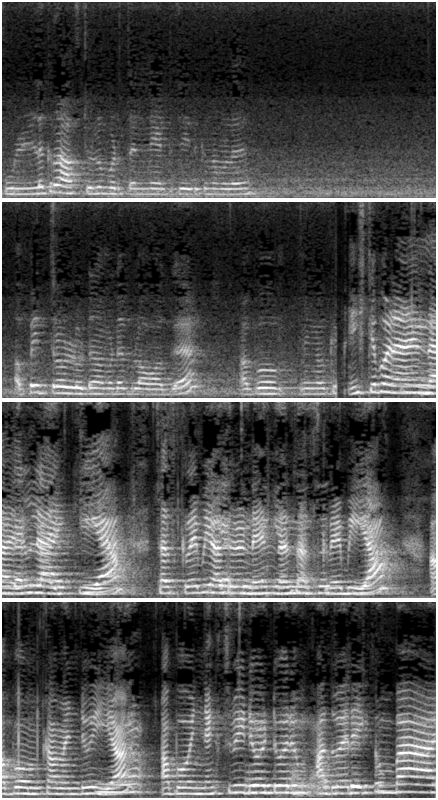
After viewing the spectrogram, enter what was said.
ഫുള്ള് ക്രാഫ്റ്റുകളും ഇവിടെ തന്നെ ആയിട്ട് ചെയ്തിരിക്കും നമ്മൾ. അപ്പൊ ഇത്രേ ഉള്ളൂ കേട്ടോ നമ്മുടെ വ്ളോഗ്. അപ്പോൾ നിങ്ങൾക്ക് ഇഷ്ടപ്പെടാൻ എന്തായാലും ലൈക്ക് ചെയ്യാം. സബ്സ്ക്രൈബ് ചെയ്യാത്തവരുണ്ടെങ്കിൽ സബ്സ്ക്രൈബ് ചെയ്യാം. അപ്പം കമന്റും ചെയ്യാം. അപ്പോൾ നെക്സ്റ്റ് വീഡിയോ ആയിട്ട് വരും. അതുവരേക്കും ബൈ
